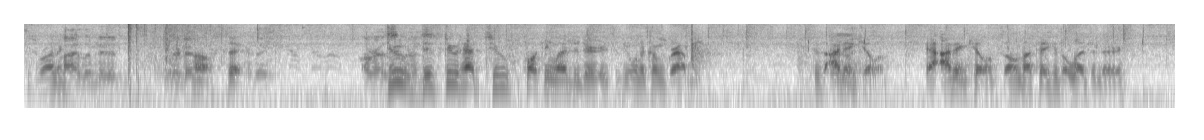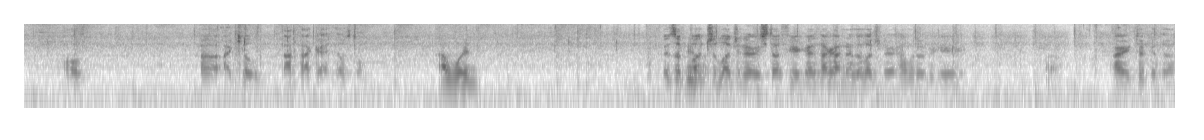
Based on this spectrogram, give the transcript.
He's running. I eliminated. They're dead. Oh, sick. I think. I'll res, Dude, this dude had two fucking legendaries if you want to come grab me. Because I didn't kill him. Yeah, I didn't kill him, so I'm not taking the legendary. Uh, I killed not that guy. That was Tom. I would There's a bunch of legendary stuff here, guys. I got another legendary helmet over here. Oh. I already took it though.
